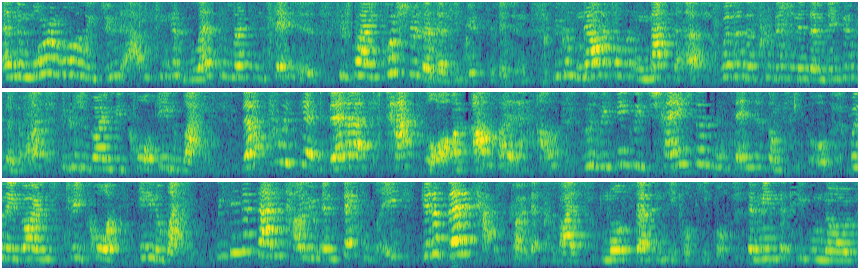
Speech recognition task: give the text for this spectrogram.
And the more and more that we do that, we think there's less and less incentives to try and push through those ambiguous provisions. Because now it doesn't matter whether the provision is ambiguous or not, because you're going to be caught either way. That's how we get better tax law on our side of the house, because we think we change those incentives on people when they're going to be caught either way. We think that that is how you effectively get a better tax code that provides more certainty for people. That means that people know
